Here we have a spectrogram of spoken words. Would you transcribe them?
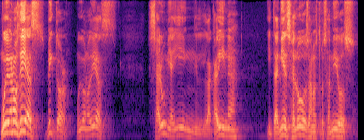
Muy buenos días, Víctor. Muy buenos días. Sarumi ahí en la cabina. Y también saludos a nuestros amigos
